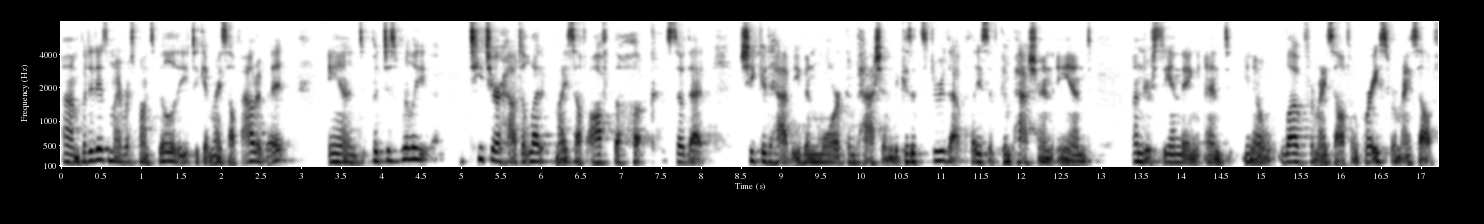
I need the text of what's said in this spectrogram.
Um, but it is my responsibility to get myself out of it, and but just really teach her how to let myself off the hook so that she could have even more compassion because it's through that place of compassion and understanding and you know love for myself and grace for myself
